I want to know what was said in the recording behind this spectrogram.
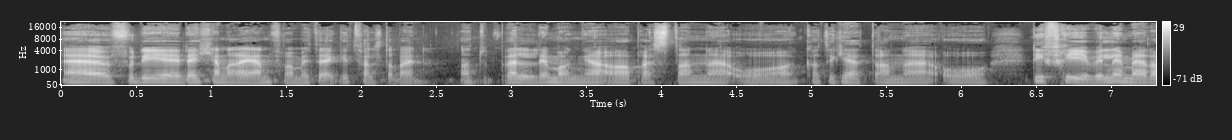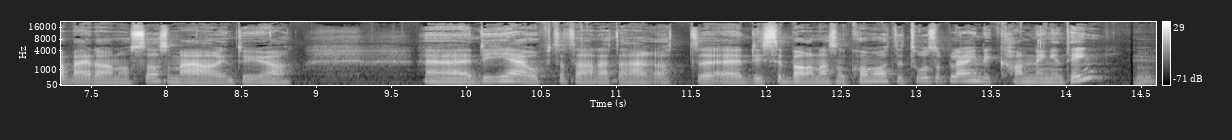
Eh, fordi det kjenner jeg igjen fra mitt eget feltarbeid. At veldig mange av prestene og kateketene og de frivillige medarbeiderne også, som jeg har intervjua, Eh, de er opptatt av dette her at eh, disse barna som kommer til trosopplæring, de kan ingenting. Mm.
